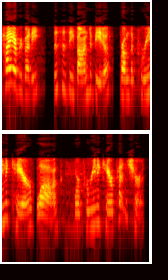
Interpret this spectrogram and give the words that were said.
Hi, everybody. This is Yvonne DiVita from the Purina Care blog for Purina Care Pet Insurance.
